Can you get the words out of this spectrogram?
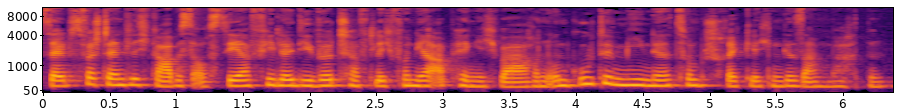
Selbstverständlich gab es auch sehr viele, die wirtschaftlich von ihr abhängig waren und gute Miene zum schrecklichen Gesang machten.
